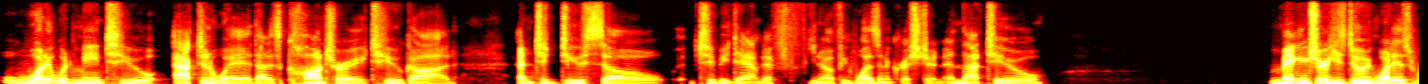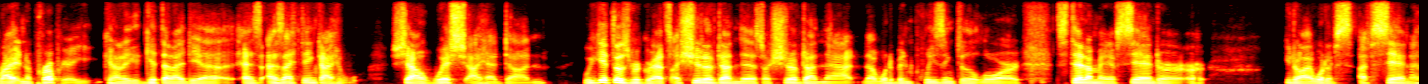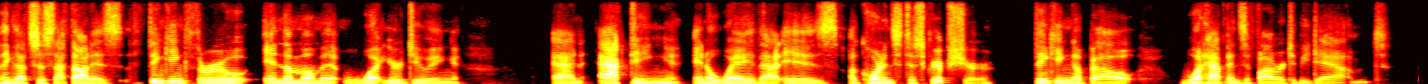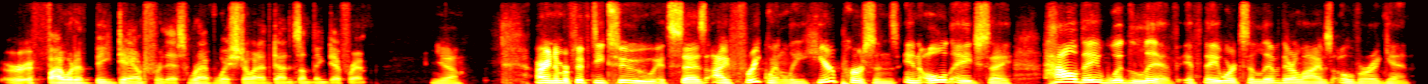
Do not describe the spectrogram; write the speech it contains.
what it would mean to act in a way that is contrary to God and to do so to be damned if you know if he wasn't a Christian and that to making sure he's doing what is right and appropriate. You kind of get that idea as as I think I shall wish I had done. We get those regrets I should have done this I should have done that that would have been pleasing to the Lord. Instead I may have sinned or, or you know, I would have I've sinned. I think that's just that thought is thinking through in the moment what you're doing and acting in a way that is accordance to scripture, thinking about what happens if I were to be damned or if I would have been damned for this, would I've wished I would have done something different. Yeah. All right, number 52, it says, I frequently hear persons in old age say how they would live if they were to live their lives over again.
